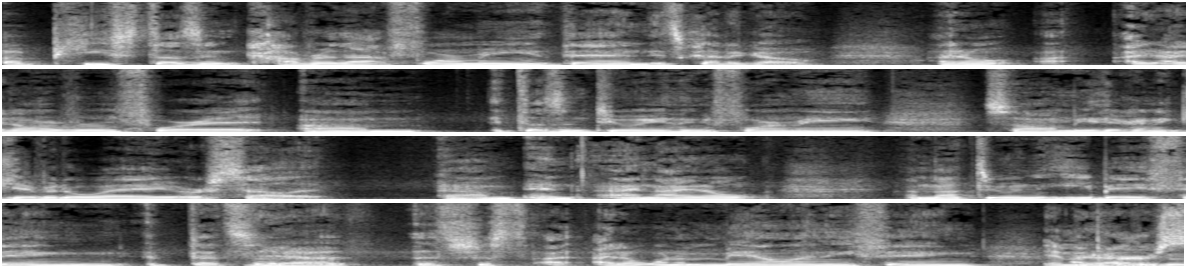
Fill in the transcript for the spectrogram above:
a piece doesn't cover that for me, then it's got to go. I don't I, I don't have room for it. Um, it doesn't do anything for me. So I'm either going to give it away or sell it. Um, and and I don't. I'm not doing the eBay thing. That's a, Yeah. that's just I, I don't want to mail anything. Impersonal. I'd rather go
